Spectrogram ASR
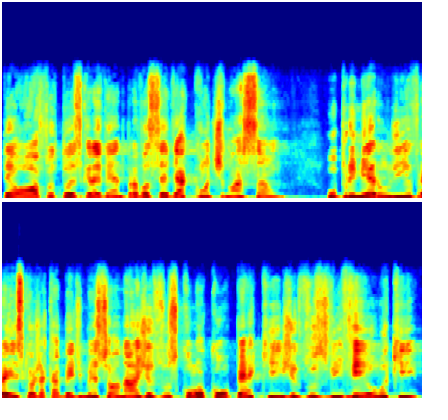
Teófilo, eu estou escrevendo para você ver a continuação. O primeiro livro é isso que eu já acabei de mencionar. Jesus colocou o pé aqui, Jesus viveu aqui.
